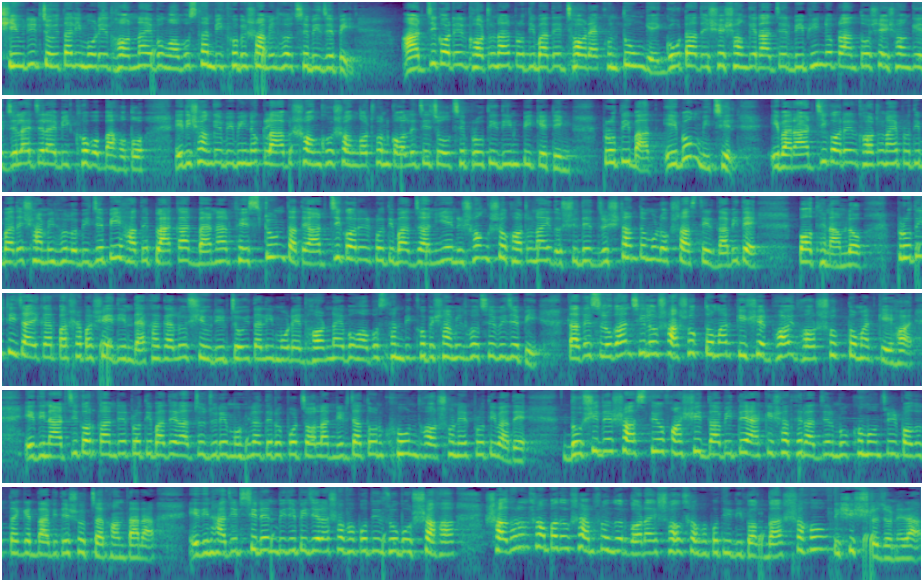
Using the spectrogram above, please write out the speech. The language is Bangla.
শিউরির চৈতালি মোড়ে ধর্না এবং অবস্থান বিক্ষোভে সামিল হচ্ছে বিজেপি। আরজিকরের ঘটনার প্রতিবাদের ঝড় এখন তুঙ্গে। গোটা দেশের সঙ্গে রাজ্যের বিভিন্ন প্রান্ত সেই সঙ্গে জেলায় জেলায় বিক্ষোভ অব্যাহত। এরই সঙ্গে বিভিন্ন ক্লাব, সংঘ, সংগঠন, কলেজে চলছে প্রতিদিন পিকেটিং, প্রতিবাদ এবং মিছিল। এবার আরজিকরের ঘটনায় প্রতিবাদে সামিল হলো বিজেপি। হাতে প্ল্যাকার্ড, ব্যানার, ফেস্টুন, তাতে আরজিকরের প্রতিবাদ জানিয়ে নৃশংস ঘটনায় দোষীদের দৃষ্টান্তমূলক শাস্তির দাবিতে পথে নামলো। প্রতিটি জায়গার পাশাপাশি এদিন দেখা গেল শিউরির চৈতালি মোড়ে ধর্না এবং অবস্থান বিক্ষোভে সামিল হচ্ছে বিজেপি। তাতে স্লোগান ছিল, শাসক তোমার কিসের ভয়, ধর্ষক তোমার কে হয়? এদিন আরজিকর কাণ্ডের প্রতিবাদে রাজ্য জুড়ে মহিলাদের উপর চলার নির্যাতন, খুন, ধর্ষণের প্রতিবাদে। দোষীদের শাস্তি ও ফাঁসির দাবিতে একই সাথে রাজ্যের মুখ্যমন্ত্রীর পদত্যাগের দাবিতে সোচ্চার হন তারা। এদিন হাজির ছিলেন বিজেপি জেলা সভাপতি ধ্রুব সাহা, সাধারণ সম্পাদক শ্যামসুন্দর গড়াই সহ সভাপতি দীপক দাস সহ বিশিষ্টজনেরা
